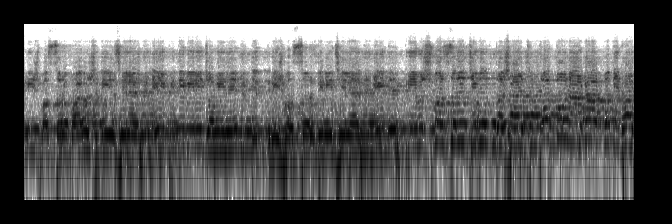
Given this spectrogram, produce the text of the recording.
33 বছর বয়স দিয়েছিলেন, এই পৃথিবীর জমিনে 33 বছর তিনি ছিলেন। এই 33 বছরের জীবদ্দশায় কত নাগাদ প্রতিঘাত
